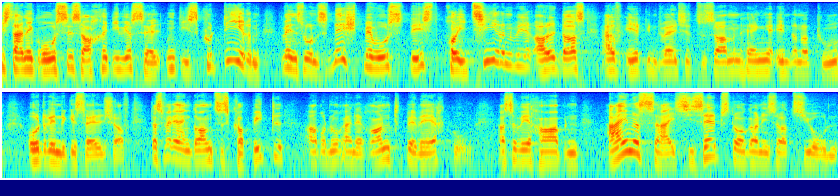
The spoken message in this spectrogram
ist eine große Sache, die wir selten diskutieren. Wenn es uns nicht bewusst ist, projizieren wir all das auf irgendwelche Zusammenhänge in der Natur oder in der Gesellschaft. Das wäre ein ganzes Kapitel, aber nur eine Randbemerkung. Also wir haben einerseits die Selbstorganisation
